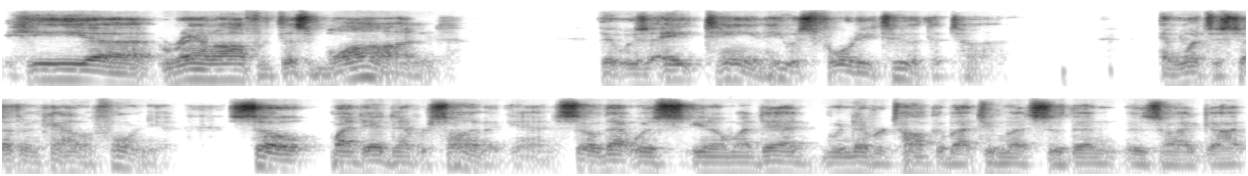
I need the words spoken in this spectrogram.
he uh, ran off with this blonde that was 18. He was 42 at the time and went to Southern California. So my dad never saw him again. So that was, you know, my dad would never talk about too much. So then as I got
